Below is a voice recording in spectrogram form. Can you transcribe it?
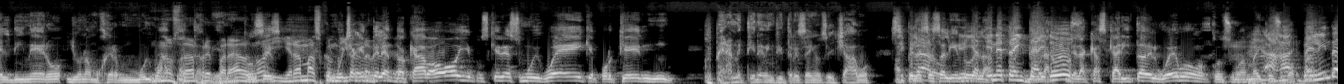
el dinero y una mujer muy guapa. No estaba preparado, Entonces, Y era más con Mucha gente le tocaba, oye, pues que eres muy güey, que por qué pues, espérame, tiene 23 años el chavo. Sí, claro. está saliendo de la, tiene 32. De la, cascarita del huevo con su mamá y con su papá. Belinda,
